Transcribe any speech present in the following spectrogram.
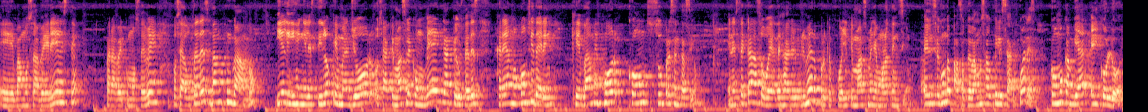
Eh, vamos a ver este para ver cómo se ve. O sea, ustedes van jugando y eligen el estilo que mayor, o sea, que más le convenga, que ustedes crean o consideren que va mejor con su presentación. En este caso voy a dejar el primero porque fue el que más me llamó la atención. El segundo paso que vamos a utilizar, ¿cuál es? Cómo cambiar el color.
